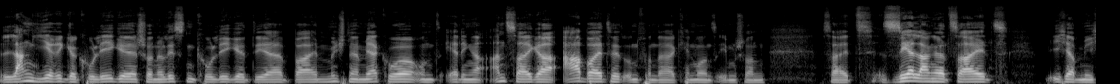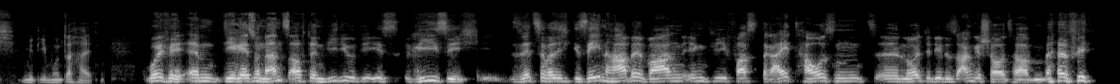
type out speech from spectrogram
langjähriger Kollege, Journalistenkollege, der beim Münchner Merkur und Erdinger Anzeiger arbeitet und von daher kennen wir uns eben schon seit sehr langer Zeit. Ich habe mich mit ihm unterhalten. Wolfi, ähm, die Resonanz auf dein Video, die ist riesig. Das letzte, was ich gesehen habe, waren irgendwie fast 3000 äh, Leute, die das angeschaut haben. wie,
